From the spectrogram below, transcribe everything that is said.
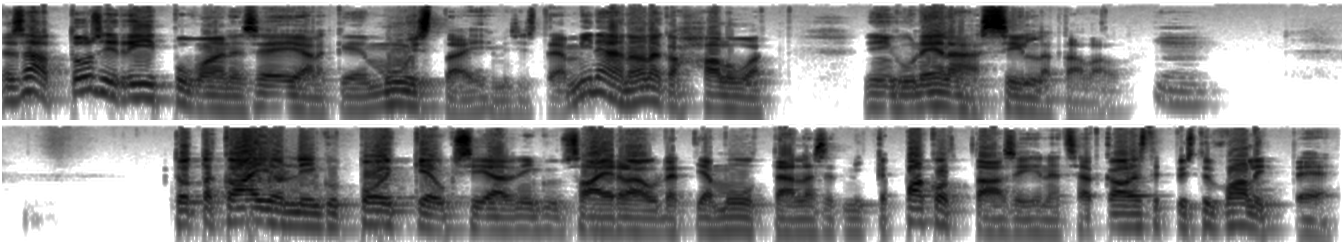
Ja sä oot tosi riippuvainen sen jälkeen muista ihmisistä, ja minä en ainakaan halua niin kuin elää sillä tavalla. Mm. Totta kai on niin kuin poikkeuksia, niin kuin sairaudet ja muut tällaiset, mitkä pakottaa siihen, että sä et kauheasti pysty valitteen.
